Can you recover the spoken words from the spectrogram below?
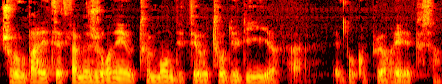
je vais vous parler de cette fameuse journée où tout le monde était autour du lit, enfin, elle a beaucoup pleuré et tout ça.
